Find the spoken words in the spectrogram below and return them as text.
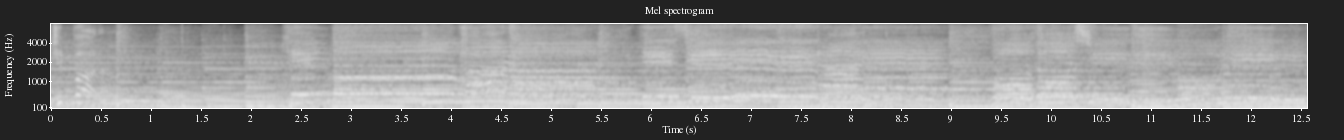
기뻐하라. 기뻐하라. 이스라엘 고도시니 오리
